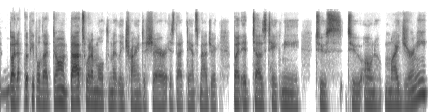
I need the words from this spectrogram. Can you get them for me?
mm-hmm. but the people that don't that's what i'm ultimately trying to share is that dance magic. But it does take me to to own my journey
